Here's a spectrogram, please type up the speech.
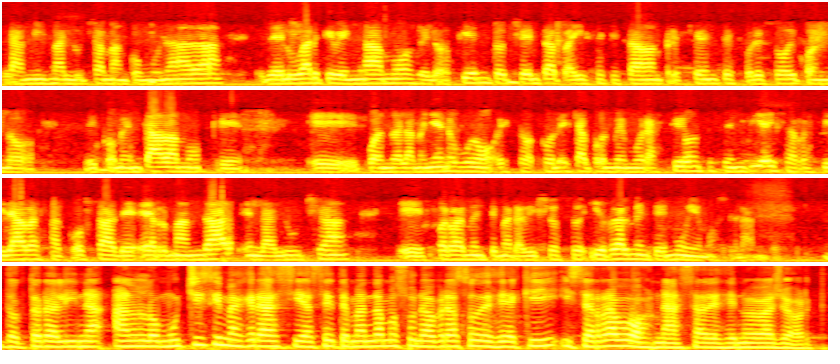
la misma lucha mancomunada del lugar que vengamos, de los 180 países que estaban presentes. Por eso hoy cuando eh, comentábamos que eh, cuando a la mañana hubo esto, con esta conmemoración se sentía y se respiraba esa cosa de hermandad en la lucha, eh, fue realmente maravilloso y realmente muy emocionante. Doctora Lina Anlo, muchísimas gracias. eh, Te mandamos un abrazo desde aquí y cerrá vos, NASA, desde Nueva York.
